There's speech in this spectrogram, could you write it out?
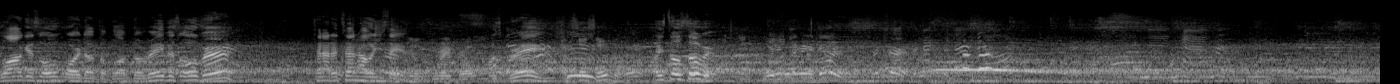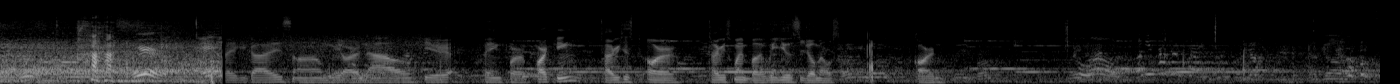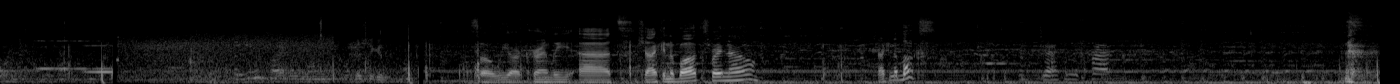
Vlog is over, or the, the vlog, the rave is over. 10 out of 10, how would you say it? It was great, bro. It was great. I'm so sober. Are you still sober? Where do you want me to go? Where? Hey you guys, um, we are now here paying for parking. Tyrese or Tyrese went, but we used Joe Mel's card. Michigan. So we are currently at Jack in the Box right now. Jack in the Box? Jack in the Crack.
